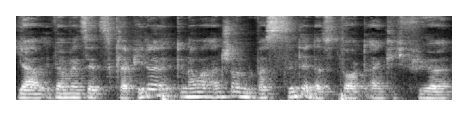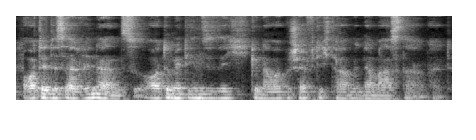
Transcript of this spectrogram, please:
Ja, wenn wir uns jetzt Klaipeda genauer anschauen, was sind denn das dort eigentlich für Orte des Erinnerns, Orte, mit denen Sie sich genauer beschäftigt haben in der Masterarbeit?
